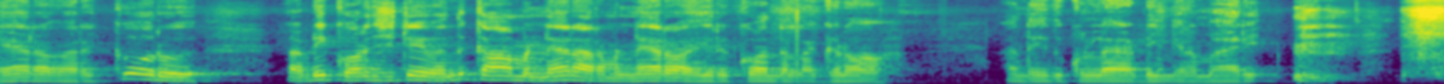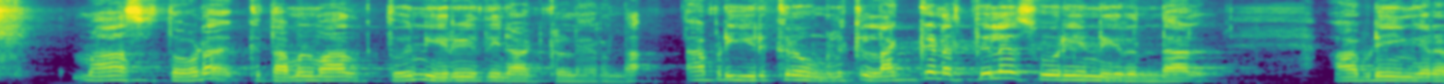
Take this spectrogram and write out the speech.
நேரம் வரைக்கும் ஒரு அப்படியே குறைஞ்சிட்டே வந்து கால் மணி நேரம் அரை மணி நேரம் இருக்கும் அந்த லக்னம் அந்த இதுக்குள்ளே அப்படிங்கிற மாதிரி. மாதத்தோட தமிழ் மாதத்தின் இறுதி நாட்கள் இருந்தால் அப்படி இருக்கிறவங்களுக்கு லக்னத்தில் சூரியன் இருந்தால் அப்படிங்கிற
